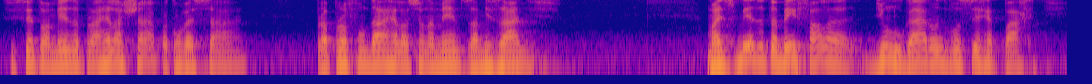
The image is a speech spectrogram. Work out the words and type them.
se sentam à mesa para relaxar, para conversar, para aprofundar relacionamentos, amizades. Mas mesa também fala de um lugar onde você reparte.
